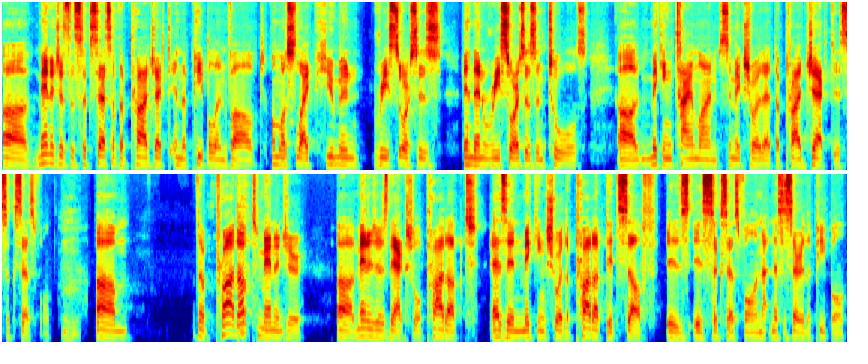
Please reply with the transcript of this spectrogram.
uh, manages the success of the project and the people involved, almost like human resources and then resources and tools, uh, making timelines to make sure that the project is successful. Mm-hmm. Um, the product manager uh, manages the actual product, as in making sure the product itself is is successful and not necessarily the people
